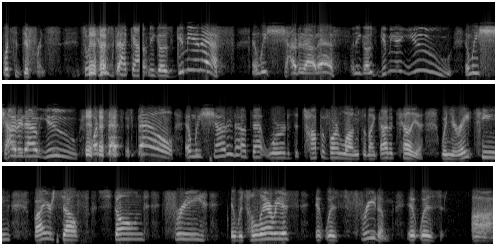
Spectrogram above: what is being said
What's the difference?" So he comes back out and he goes, "Give me an F." And we shouted out F. And he goes, Give me a U. And we shouted out U. What's that spell? And we shouted out that word at the top of our lungs. And I got to tell you, when you're 18, by yourself, stoned, free, it was hilarious. It was freedom. It was uh,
